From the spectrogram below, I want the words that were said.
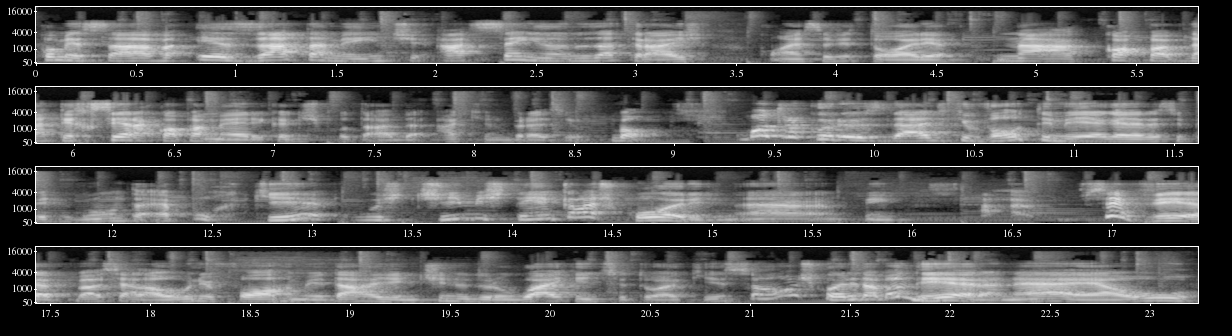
começava exatamente há 100 anos atrás com essa vitória na Copa, na terceira Copa América disputada aqui no Brasil. Bom, uma outra curiosidade que volta e meia a galera se pergunta é por que os times têm aquelas cores, né? Enfim, você vê, sei lá, o uniforme da Argentina e do Uruguai que a gente citou aqui são as cores da bandeira, né? É o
